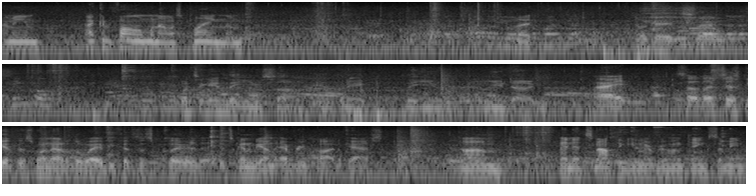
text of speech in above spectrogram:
I mean, I could follow them when I was playing them. But okay. So, what's a game that you saw, Anthony, that you you dug? All right, so let's just get this one out of the way because it's clear that it's going to be on every podcast. Um, and it's not the game everyone thinks. I mean,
